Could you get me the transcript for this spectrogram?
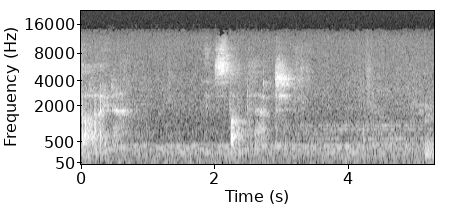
thought I'd stop that. Hmm.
